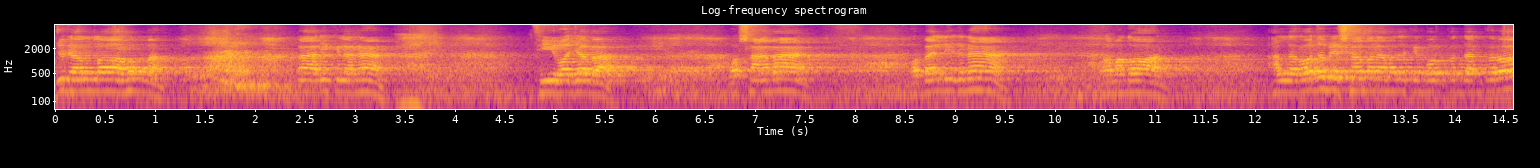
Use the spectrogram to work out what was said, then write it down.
যদি আল্লাহ হুম্মা বারিক লানা। ফি রজাবা। ওয়া শাবান। ওয়া বাল্লিগনা। রমাদান। আল্লাহ রজবে শাবান আমাদেরকে বরকত দান করো।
